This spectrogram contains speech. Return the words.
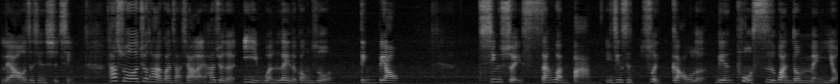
聊这件事情，他说就他的观察下来，他觉得艺文类的工作顶标。薪水三万八已经是最高了，连破四万都没有。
